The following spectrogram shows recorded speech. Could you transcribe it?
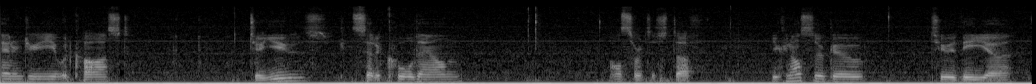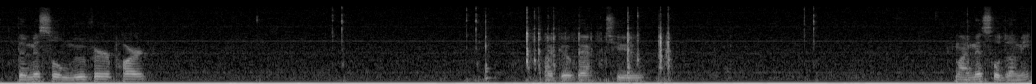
energy it would cost to use. You can set a cooldown, all sorts of stuff. You can also go to the uh, the missile mover part. I go back to my missile dummy.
